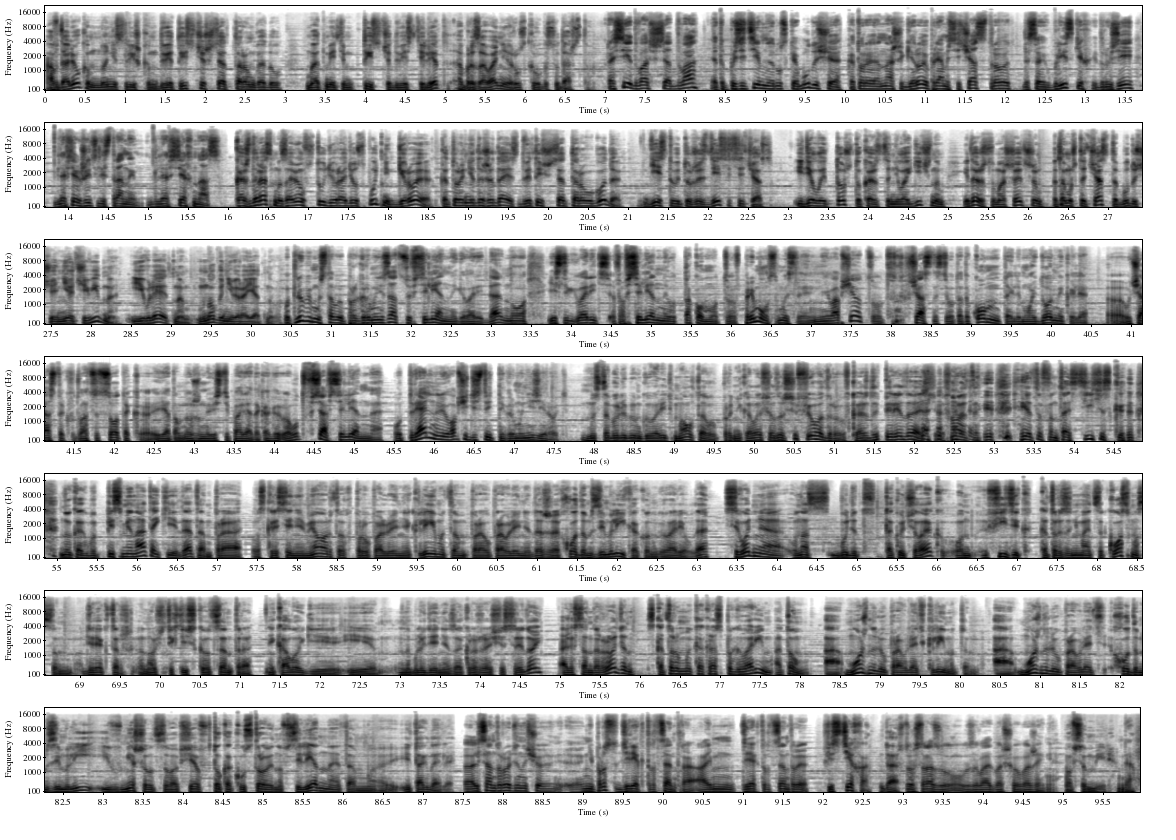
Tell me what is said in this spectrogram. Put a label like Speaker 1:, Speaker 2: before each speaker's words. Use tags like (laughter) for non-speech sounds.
Speaker 1: А в далеком, но не слишком, 2062 году мы отметим 1200 лет образования русского государства.
Speaker 2: «Россия-2062» — это позитивное русское будущее, которое наши герои прямо сейчас строят для своих близких и друзей, для всех жителей страны, для всех нас.
Speaker 1: Каждый раз мы зовем в студию «Радио Спутник» героя, который, не дожидаясь 2062 года, действует уже здесь и сейчас, и делает то, что кажется нелогичным и даже сумасшедшим, потому что часто будущее не очевидно и являет нам много невероятного.
Speaker 2: Вот любим мы с тобой про гармонизацию Вселенной говорить, да, но если говорить о Вселенной вот таком вот в прямом смысле, не вообще вот, вот в частности вот эта комната или мой домик или э, участок в 20 соток, э, я там должен навести порядок, а, а вот вся Вселенная, вот реально ли вообще действительно гармонизировать?
Speaker 3: Мы с тобой любим говорить, мало того, про Николая Федоровича Федорова в каждой передаче. (laughs) Вот, и, и (laughs) это фантастическое, ну, как бы письмена такие, да, там про воскресение мертвых, про управление климатом, про управление даже ходом Земли, как он говорил, да. Сегодня у нас будет такой человек, он физик, который занимается космосом, директор научно-технического центра экологии и наблюдения за окружающей средой, Александр Родин, с которым мы как раз поговорим о том, а можно ли управлять климатом, а можно ли управлять ходом Земли и вмешиваться вообще в то, как устроена Вселенная там, э, и так далее.
Speaker 2: Александр Родин еще не просто директор центра, а именно директор центра физтеха,
Speaker 3: да.
Speaker 2: что сразу вызывает большое уважение.
Speaker 3: Во всем мире.
Speaker 2: Да.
